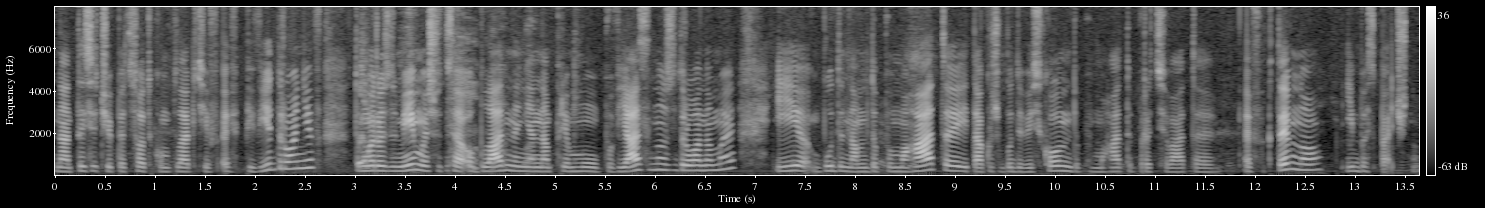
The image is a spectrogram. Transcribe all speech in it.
на 1500 комплектів fpv дронів, то ми розуміємо, що це обладнання напряму пов'язано з дронами і буде нам допомагати, і також буде військовим допомагати працювати ефективно і безпечно.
